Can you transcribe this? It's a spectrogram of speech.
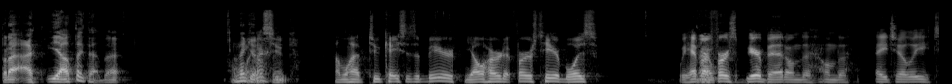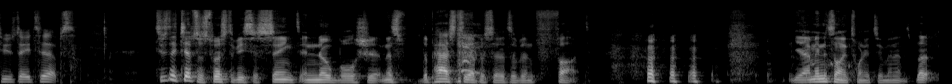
but I, I yeah, I'll take that bet. I think it'll okay. sink. I'm gonna have two cases of beer. Y'all heard it first here, boys. We have All our right. first beer bet on the on the HLE Tuesday tips. Tuesday tips are supposed to be succinct and no bullshit, and this the past two episodes have been fucked. Yeah, I mean it's only 22 minutes, but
